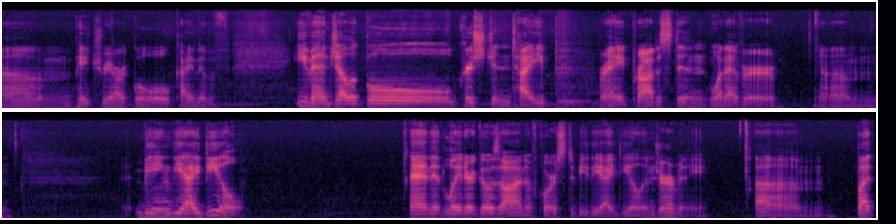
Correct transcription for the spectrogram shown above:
um, patriarchal kind of evangelical Christian type, right? Protestant, whatever, um, being the ideal. And it later goes on, of course, to be the ideal in Germany. Um, but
